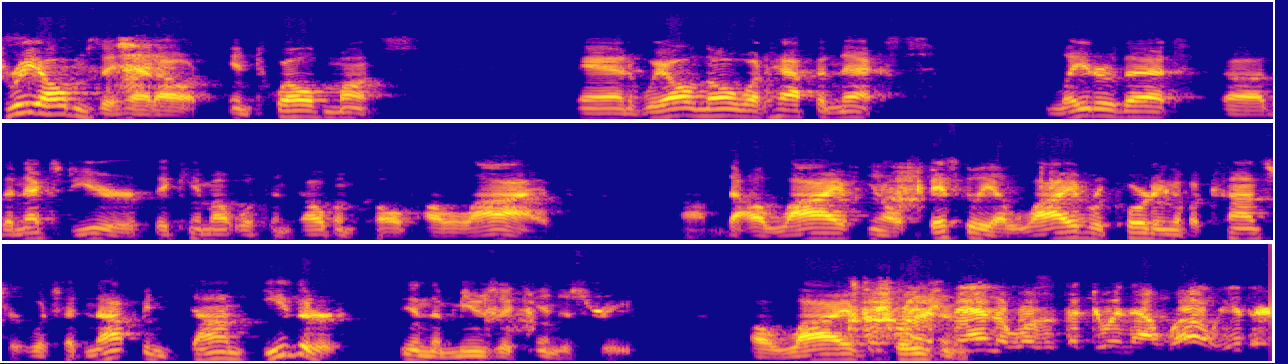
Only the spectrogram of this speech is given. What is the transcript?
Three albums they had out in 12 months. And we all know what happened next. later that uh, the next year, they came out with an album called Alive. Um, the Alive, you know, basically a live recording of a concert, which had not been done either in the music industry. A live version. band that wasn't doing that well either.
